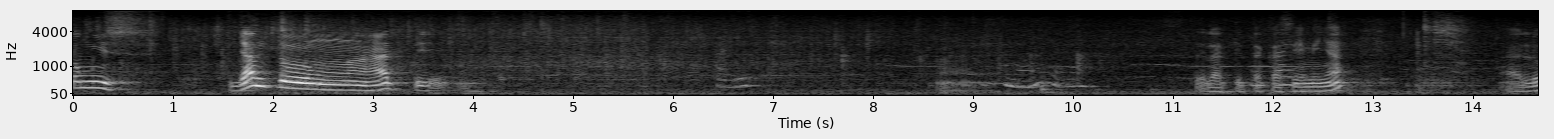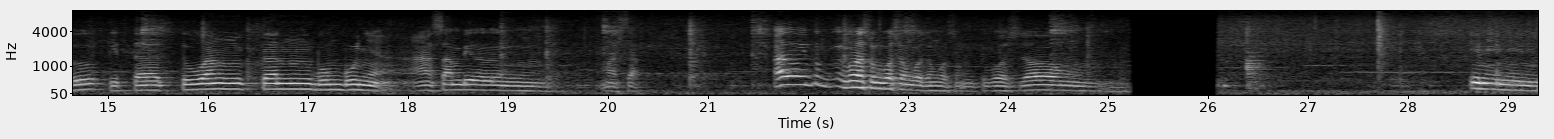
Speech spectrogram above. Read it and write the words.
tumis jantung hati. Setelah kita kasih minyak lalu kita tuangkan bumbunya. Ah, sambil masak. Aduh itu gosong gosong gosong gosong. Itu gosong. Ini ini ini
